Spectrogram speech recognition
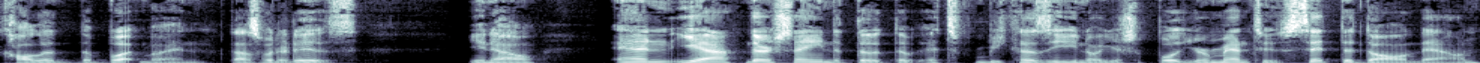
call it the butt button. That's what it is, you know. And yeah, they're saying that the, the it's because you know you're supposed you're meant to sit the doll down,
